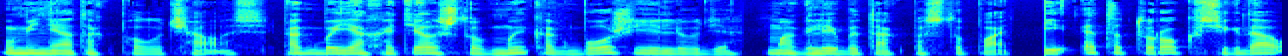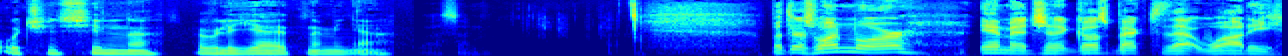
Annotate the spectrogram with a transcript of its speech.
у меня так получалось. Как бы я хотел, чтобы мы, как Божьи люди, могли бы так поступать. И этот урок всегда очень сильно влияет на меня. But there's one more image, and it goes back to that wadi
